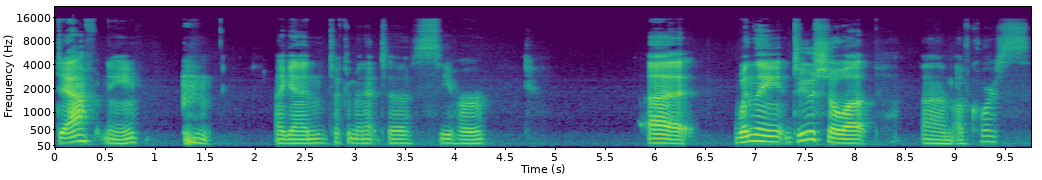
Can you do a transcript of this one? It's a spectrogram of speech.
Daphne, again, took a minute to see her. Uh, when they do show up, um, of course,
